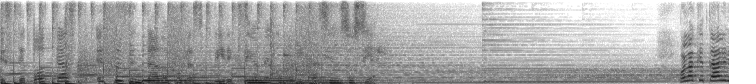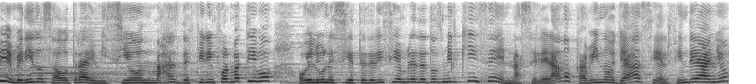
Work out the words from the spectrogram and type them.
Este podcast es presentado por la Subdirección de Comunicación Social. Hola, ¿qué tal? Bienvenidos a otra emisión más de FIR Informativo. Hoy lunes 7 de diciembre de 2015 en acelerado camino ya hacia el fin de año.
